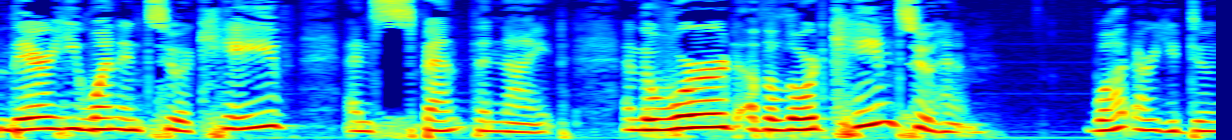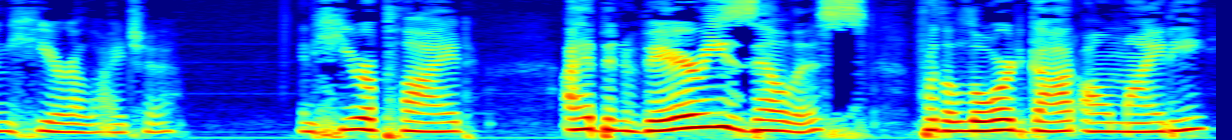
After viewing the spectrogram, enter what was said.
There he went into a cave and spent the night. And the word of the Lord came to him What are you doing here, Elijah? And he replied, I have been very zealous for the Lord God Almighty.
